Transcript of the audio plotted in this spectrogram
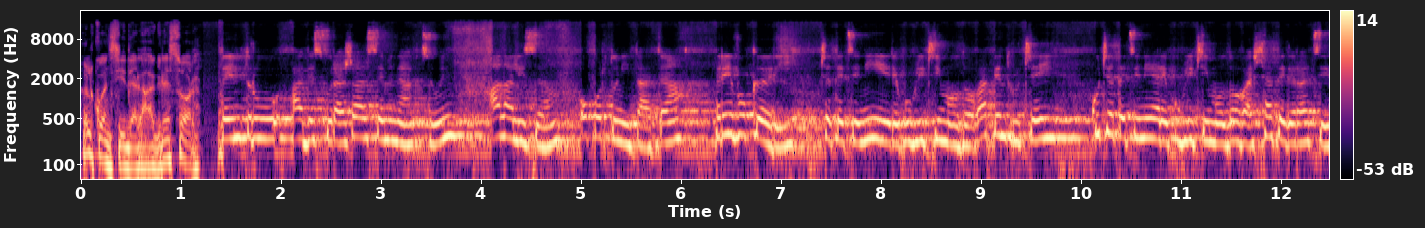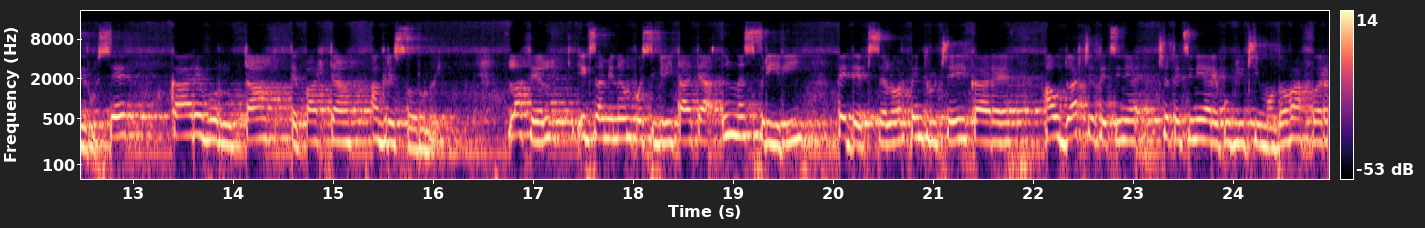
îl consideră agresor viitor. Pentru a descuraja asemenea acțiuni, analizăm oportunitatea revocării cetățeniei Republicii Moldova pentru cei cu cetățenia Republicii Moldova și a Federației Ruse care vor lupta de partea agresorului. La fel, examinăm posibilitatea înăspririi pedepselor pentru cei care au doar cetățenia, cetățenia Republicii Moldova fără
